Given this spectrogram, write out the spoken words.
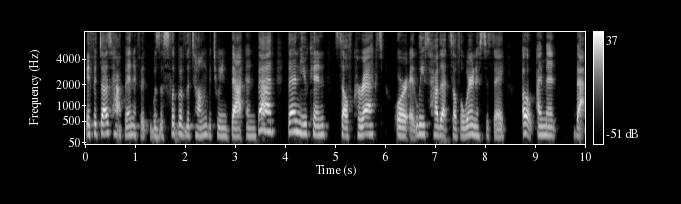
if it does happen, if it was a slip of the tongue between bat and bad, then you can self correct or at least have that self awareness to say, Oh, I meant bat,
